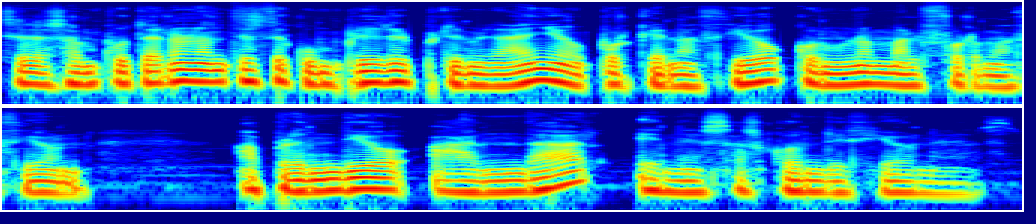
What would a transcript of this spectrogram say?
Se las amputaron antes de cumplir el primer año porque nació con una malformación. Aprendió a andar en esas condiciones.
